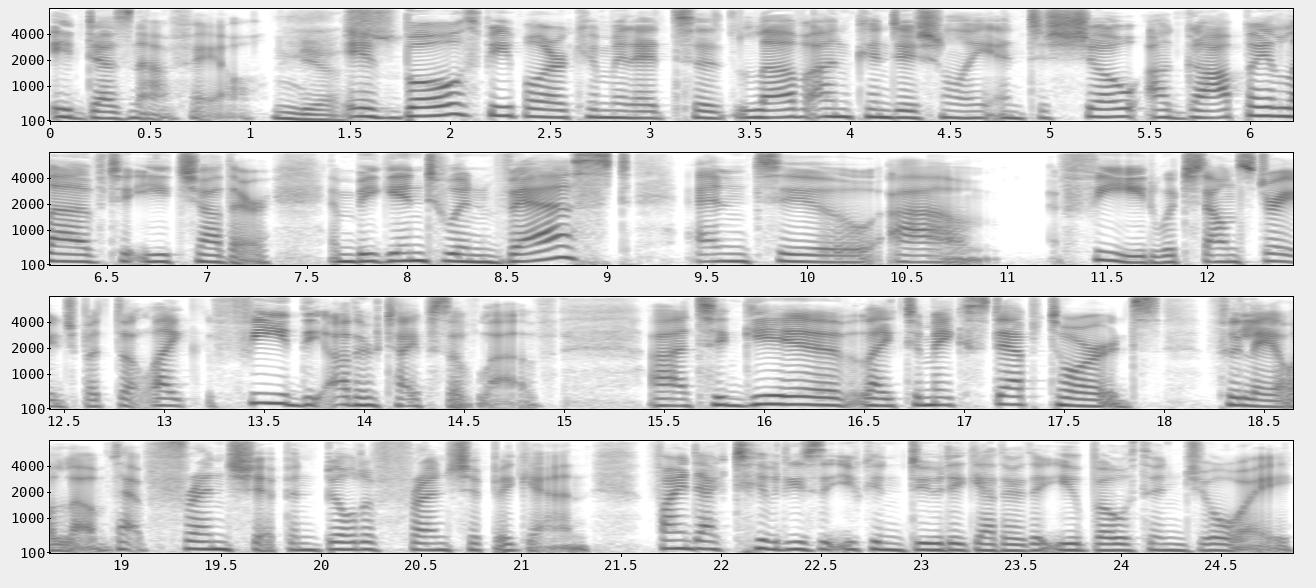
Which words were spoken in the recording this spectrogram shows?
it does not fail. Yes. If both people are committed to love unconditionally and to show agape love to each other and begin to invest and to um, feed, which sounds strange, but to like feed the other types of love, uh, to give, like to make step towards phileo love, that friendship, and build a friendship again. Find activities that you can do together that you both enjoy.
